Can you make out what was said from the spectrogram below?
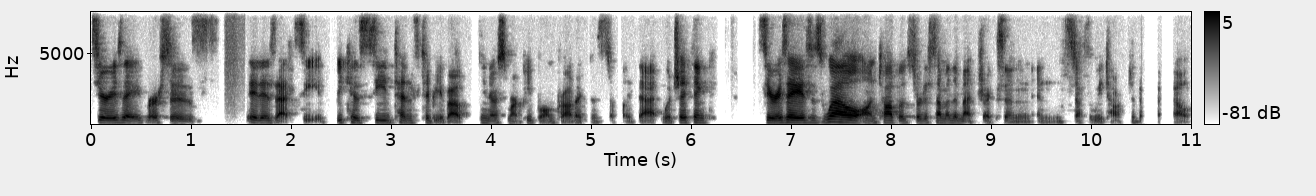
Series A versus it is at seed because seed tends to be about you know smart people and product and stuff like that which i think series a is as well on top of sort of some of the metrics and, and stuff that we talked about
